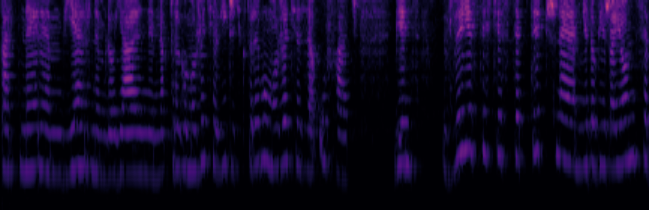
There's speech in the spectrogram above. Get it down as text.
partnerem, wiernym, lojalnym, na którego możecie liczyć, któremu możecie zaufać. Więc Wy jesteście sceptyczne, niedowierzające,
